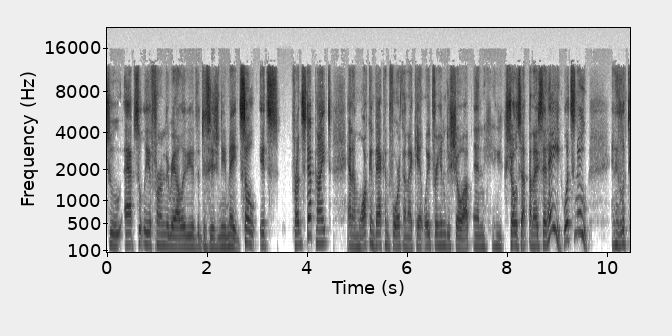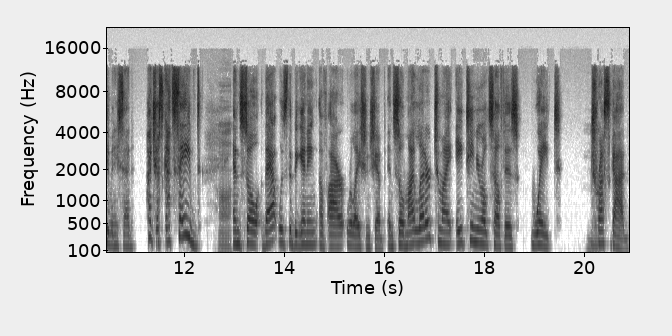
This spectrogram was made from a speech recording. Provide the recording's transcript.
to absolutely affirm the reality of the decision he made. So it's front step night and I'm walking back and forth and I can't wait for him to show up. And he shows up and I said, Hey, what's new? And he looked at me and he said, I just got saved. Huh. And so that was the beginning of our relationship. And so my letter to my 18 year old self is wait, hmm. trust God.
